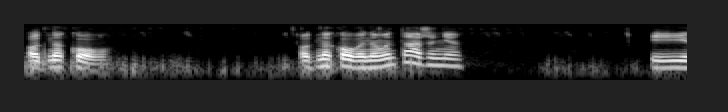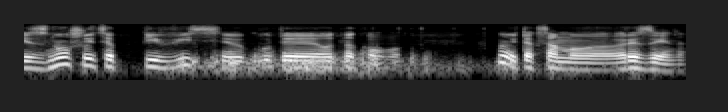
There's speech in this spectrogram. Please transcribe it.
однаково. Однакове навантаження. І зношується піввісь е, буде однаково. Ну і так само резина.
